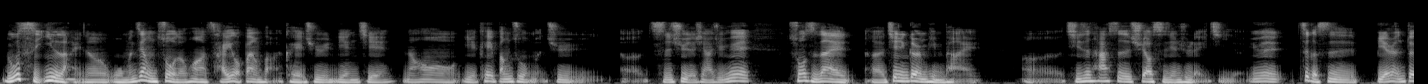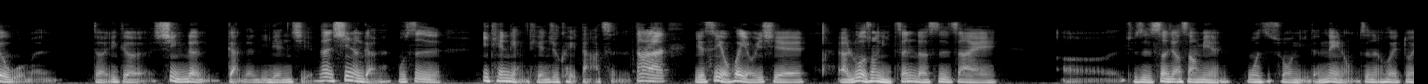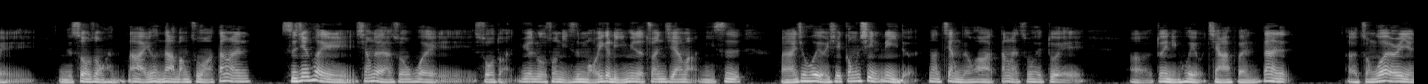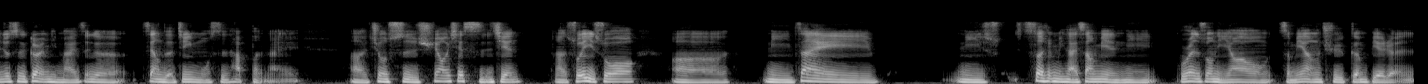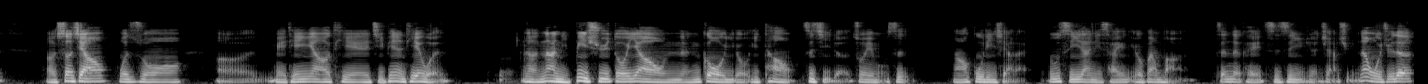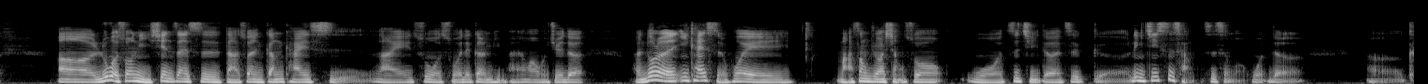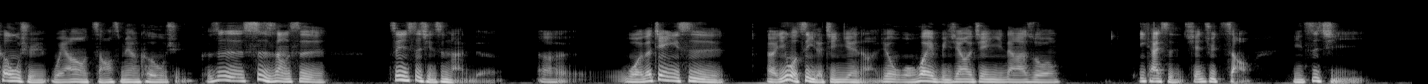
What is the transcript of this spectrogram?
如此一来呢，我们这样做的话，才有办法可以去连接，然后也可以帮助我们去呃持续的下去。因为说实在，呃，建立个人品牌，呃，其实它是需要时间去累积的，因为这个是别人对我们的一个信任感的连接。但信任感不是一天两天就可以达成的。当然，也是有会有一些呃，如果说你真的是在呃，就是社交上面，或者说你的内容真的会对。你的受众很大，有很大帮助啊。当然，时间会相对来说会缩短，因为如果说你是某一个领域的专家嘛，你是本来就会有一些公信力的，那这样的话当然是会对呃对你会有加分。但呃总归而言，就是个人品牌这个这样的经营模式，它本来呃就是需要一些时间啊，所以说呃你在你社群平台上面，你不论说你要怎么样去跟别人呃社交，或者说呃，每天要贴几篇的贴文，那那你必须都要能够有一套自己的作业模式，然后固定下来，如此一来你才有办法真的可以持之以恒下去。那我觉得，呃，如果说你现在是打算刚开始来做所谓的个人品牌的话，我觉得很多人一开始会马上就要想说，我自己的这个利基市场是什么？我的呃客户群我要找什么样的客户群？可是事实上是。这件事情是难的，呃，我的建议是，呃，以我自己的经验啊，就我会比较建议大家说，一开始先去找你自己，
